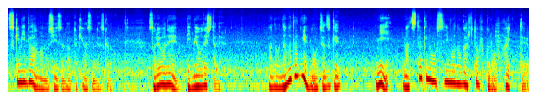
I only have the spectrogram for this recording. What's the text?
月見バーガーのシーズンだった気がするんですけど、それはね、微妙でしたね。あの、長谷園のお茶漬けに松茸のお吸い物が1袋入ってる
